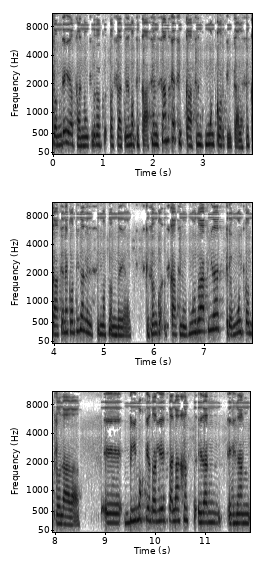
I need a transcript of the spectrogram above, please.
sondeo, o sea, nosotros o sea, tenemos excavaciones amplias y excavaciones muy cortitas. Las excavaciones cortitas les decimos sondeos, que son excavaciones muy rápidas, pero muy controladas. Eh, vimos que en realidad estas lajas eran eran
